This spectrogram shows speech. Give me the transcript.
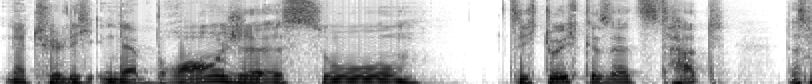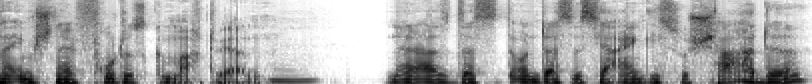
natürlich in der Branche es so sich durchgesetzt hat, dass man eben schnell Fotos gemacht werden. Ne? Also das, und das ist ja eigentlich so schade,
